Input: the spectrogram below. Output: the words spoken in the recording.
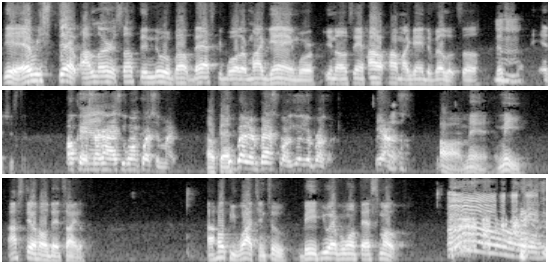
yeah, every step I learned something new about basketball or my game, or you know, what I'm saying how how my game developed. So this Mhm. is interesting. Okay, so I gotta ask you one question, Mike. Okay. Who better in basketball, you or your brother? Be honest. Oh man, me. I still hold that title. I hope you watching too. B, if you ever want that smoke. Oh,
